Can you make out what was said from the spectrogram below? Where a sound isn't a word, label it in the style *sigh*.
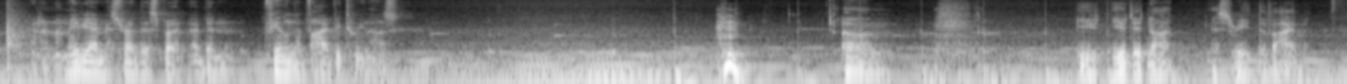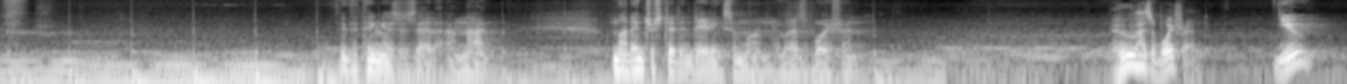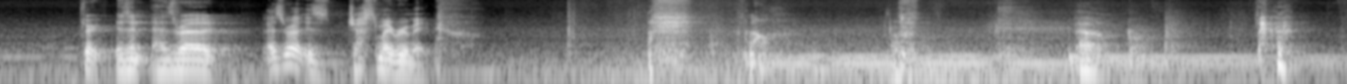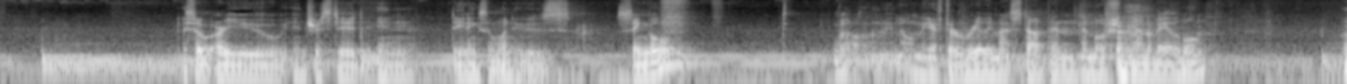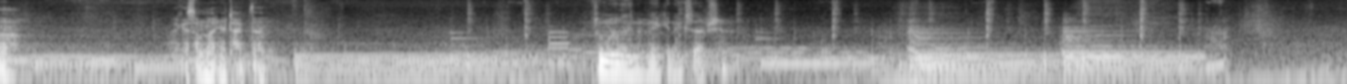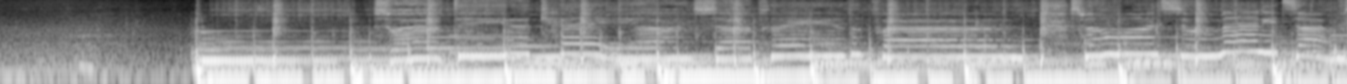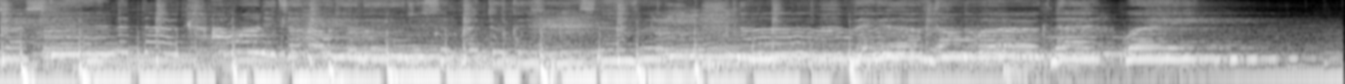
I don't know. Maybe I misread this, but I've been feeling a vibe between us. *clears throat* Um, you you did not misread the vibe. See, the thing is, is that I'm not. I'm not interested in dating someone who has a boyfriend. Who has a boyfriend? You? Sure, isn't Ezra? Ezra is just my roommate. *laughs* Oh. *laughs* Oh. so, are you interested in dating someone who's single? Well, I mean, only if they're really messed up and emotionally unavailable. Oh. I guess I'm not your type then. I'm willing to make an exception.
